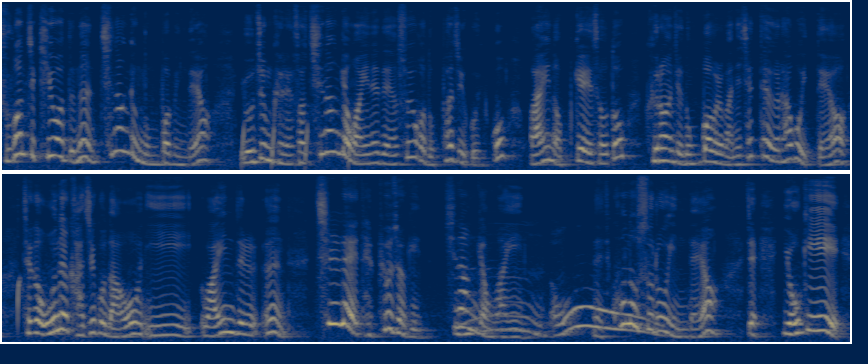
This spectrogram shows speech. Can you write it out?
두 번째 키워드는 친환경 농법인데요. 요즘 그래서 친환경 와인에 대한 수요가 높아지고 있고 와인 업계에서도 그런 이제 농법을 많이 채택을 하고 있대요. 제가 오늘 가지고 나온 이 와인들은 칠레의 대표적인 친환경 음, 와인 오. 네, 코노수루인데요. 이제 여기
